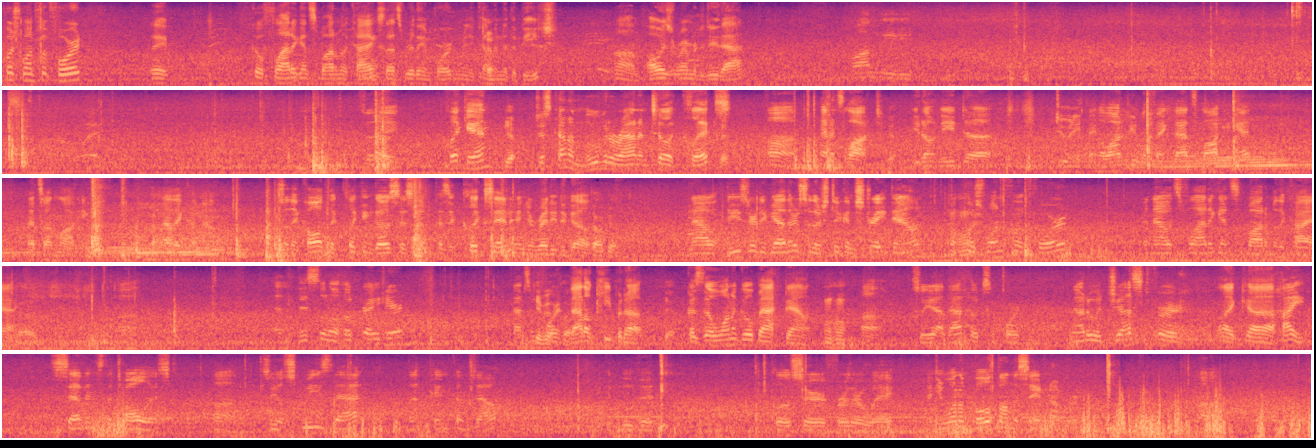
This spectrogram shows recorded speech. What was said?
push one foot forward, they go flat against the bottom of the kayak, so that's really important when you come Yep. into the beach. Um, always remember to do that. On the So they click in, Yep. just kind of move it around until it clicks, um, and it's locked. Yep. You don't need to do anything. A lot of people think that's locking it. That's unlocking it. Now they come out. So they call it the click and go system because it clicks in and you're ready to go. Okay. Now these are together, so they're sticking straight down. Mhm. Push one foot forward, and now it's flat against the bottom of the kayak. Uh, and this little hook right here, that's Keep important. That'll keep it up Yeah. because they'll want to go back down. Mhm. Uh, so yeah, that hook's important. Now to adjust for like uh, height, seven's the tallest. Uh, so you'll squeeze that, that pin comes out. Move it closer, further away, and you want them both on the same number. Uh,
